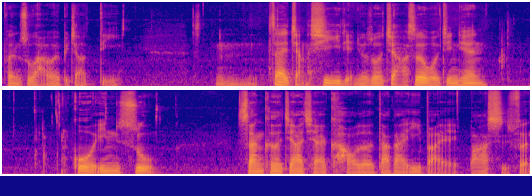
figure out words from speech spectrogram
分数还会比较低。嗯，再讲细一点，就是说，假设我今天国因数。三科加起来考了大概一百八十分，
